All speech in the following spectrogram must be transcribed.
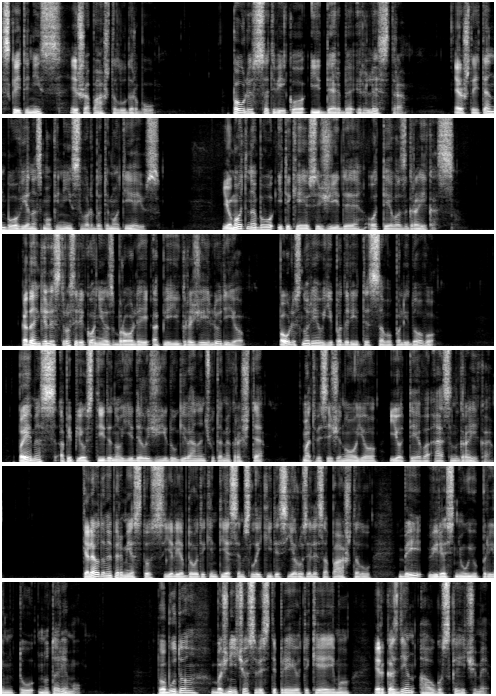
Skaitinys iš apaštalų darbų. Paulius atvyko į Derbę ir Listrą. Ir štai ten buvo vienas mokinys vardu Timotiejus. Jo motina buvo įtikėjusi žydė, o tėvas graikas. Kadangi Listros ir Ikonijos broliai apie jį gražiai liudijo, Paulius norėjo jį padaryti savo palydovu. Paėmęs apipjaustydino jį dėl žydų gyvenančių tame krašte, mat visi žinojo jo tėvą esant graiką. Keliaudami per miestus, jie liepdavo tikintiesiems laikytis Jeruzalės apaštalų bei vyresniųjų priimtų nutarimų. Tuo būdu bažnyčios vis stiprėjo tikėjimu ir kasdien augo skaičiumi.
